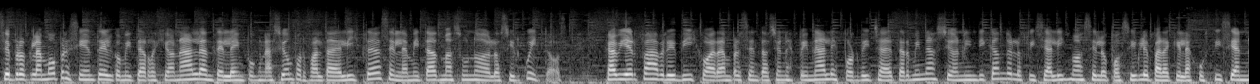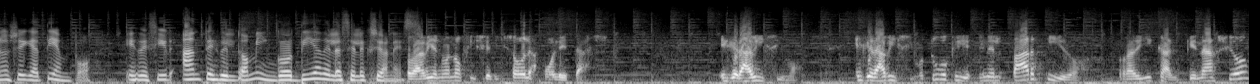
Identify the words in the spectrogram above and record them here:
se proclamó presidente del comité regional ante la impugnación por falta de listas en la mitad más uno de los circuitos. Javier Fabre dijo harán presentaciones penales por dicha determinación, indicando el oficialismo hace lo posible para que la justicia no llegue a tiempo, es decir, antes del domingo, día de las elecciones. Todavía no han oficializado las boletas. Es gravísimo, es gravísimo. Tuvo que en el partido radical que nació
